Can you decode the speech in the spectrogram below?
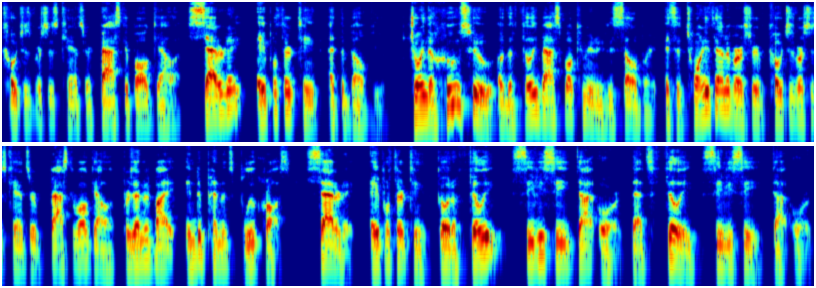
Coaches versus Cancer basketball gala, Saturday, April 13th at the Bellevue. Join the who's who of the Philly basketball community to celebrate. It's the 20th anniversary of Coaches versus Cancer basketball gala presented by Independence Blue Cross. Saturday, April 13th. Go to phillycvc.org. That's phillycvc.org.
